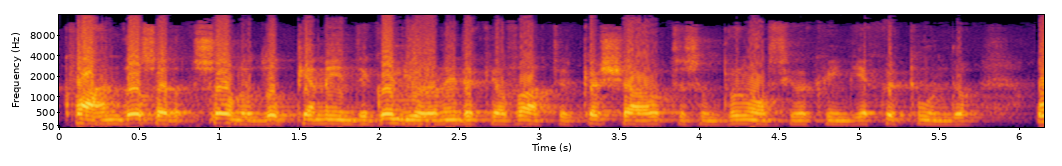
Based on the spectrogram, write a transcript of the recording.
Quando sono doppiamente coglione perché ho fatto il cash out su un pronostico e quindi a quel punto o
